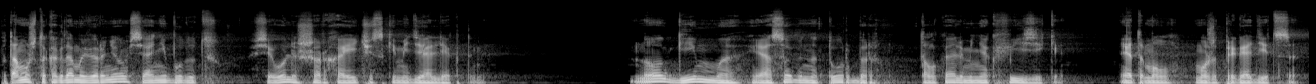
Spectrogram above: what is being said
Потому что, когда мы вернемся, они будут всего лишь архаическими диалектами. Но Гимма и особенно Турбер толкали меня к физике. Это, мол, может пригодиться –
